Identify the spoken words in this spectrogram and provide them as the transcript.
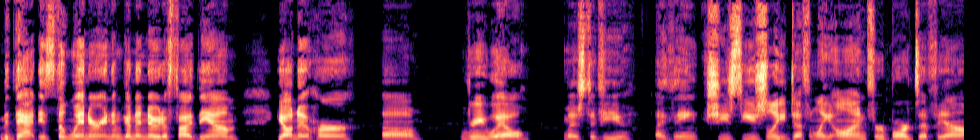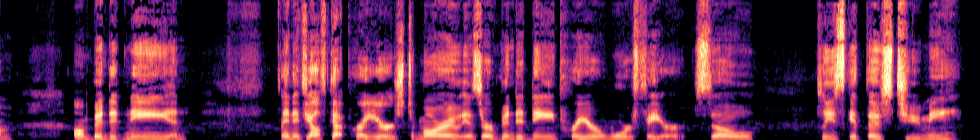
But that is the winner, and I'm going to notify them. Y'all know her uh, very well, most of you, I think. She's usually definitely on for Bards FM on Bended Knee and and if y'all've got prayers, tomorrow is our Bended Knee Prayer Warfare. So please get those to me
